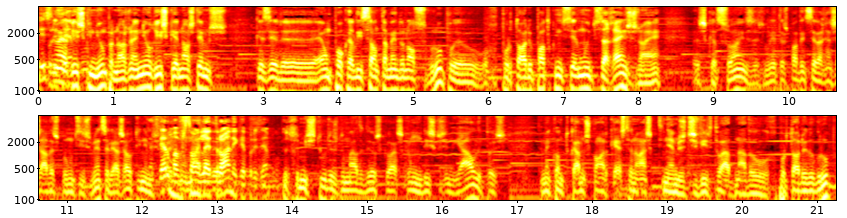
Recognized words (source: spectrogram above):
Isso por não é exemplo. risco nenhum para nós, não é nenhum risco. é Nós temos, quer dizer, eh, é um pouco a lição também do nosso grupo. O repertório pode conhecer muitos arranjos, não é? As canções, as letras podem ser arranjadas por muitos instrumentos. Aliás, já o tínhamos Tiver uma versão eletrónica, por exemplo. Remisturas do Madre Deus, que eu acho que é um disco genial. E depois, também quando tocámos com a orquestra, não acho que tínhamos desvirtuado nada o repertório do grupo.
